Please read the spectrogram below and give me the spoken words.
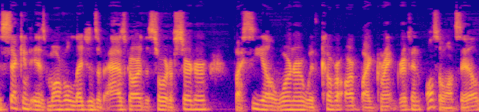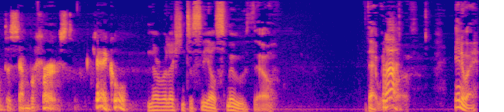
The second is Marvel Legends of Asgard: The Sword of Surtur by C.L. Werner, with cover art by Grant Griffin, also on sale December 1st. Okay, cool. No relation to CL Smooth though. That we know Ah. of. Anyway,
